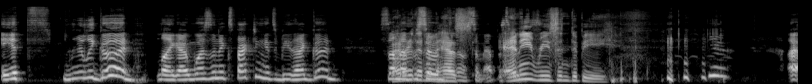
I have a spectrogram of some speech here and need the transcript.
it's really good. Like I wasn't expecting it to be that good. Some Better episodes, no, some episodes. any reason to be. I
